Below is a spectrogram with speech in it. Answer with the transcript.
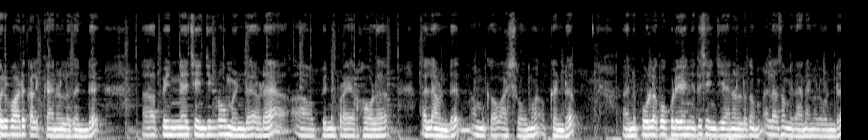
ഒരുപാട് കളിക്കാനുള്ളതുണ്ട്. പിന്നെ ചേഞ്ചിങ് റൂം ഉണ്ട് അവിടെ. പിന്നെ പ്രയർ ഹാൾ എല്ലാം ഉണ്ട്. നമുക്ക് വാഷ്റൂം ഒക്കെ ഉണ്ട്. അതിന് പൂളിലൊക്കെ കുളി കഴിഞ്ഞിട്ട് ചേഞ്ച് ചെയ്യാനുള്ളതും എല്ലാ സംവിധാനങ്ങളും ഉണ്ട്.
